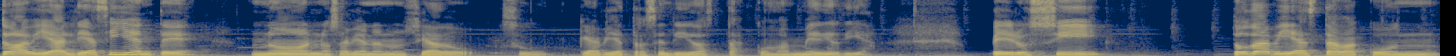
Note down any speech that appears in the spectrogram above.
todavía al día siguiente no nos habían anunciado su, que había trascendido hasta como a mediodía. Pero sí, todavía estaba con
